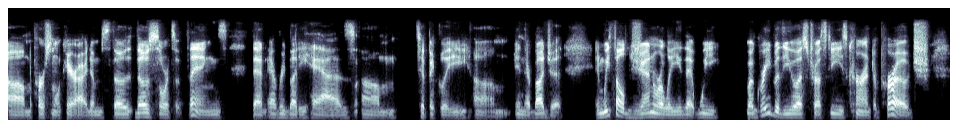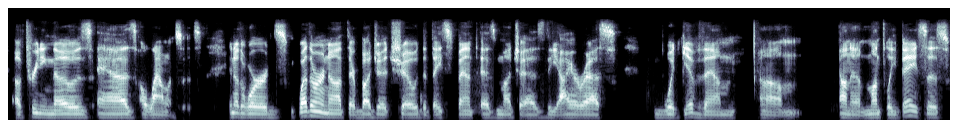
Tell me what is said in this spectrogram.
um, personal care items, those those sorts of things that everybody has um, typically um, in their budget. And we felt generally that we agreed with the U.S. trustees' current approach of treating those as allowances. In other words, whether or not their budget showed that they spent as much as the IRS would give them um, on a monthly basis,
